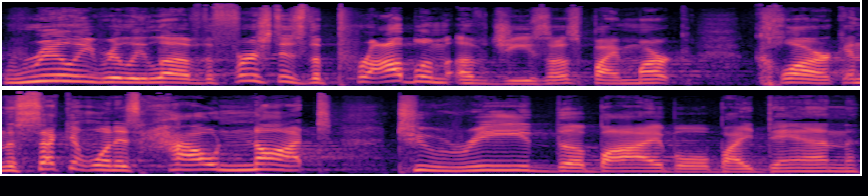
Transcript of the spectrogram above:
really, really love. The first is The Problem of Jesus by Mark Clark, and the second one is How Not to Read the Bible by Dan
